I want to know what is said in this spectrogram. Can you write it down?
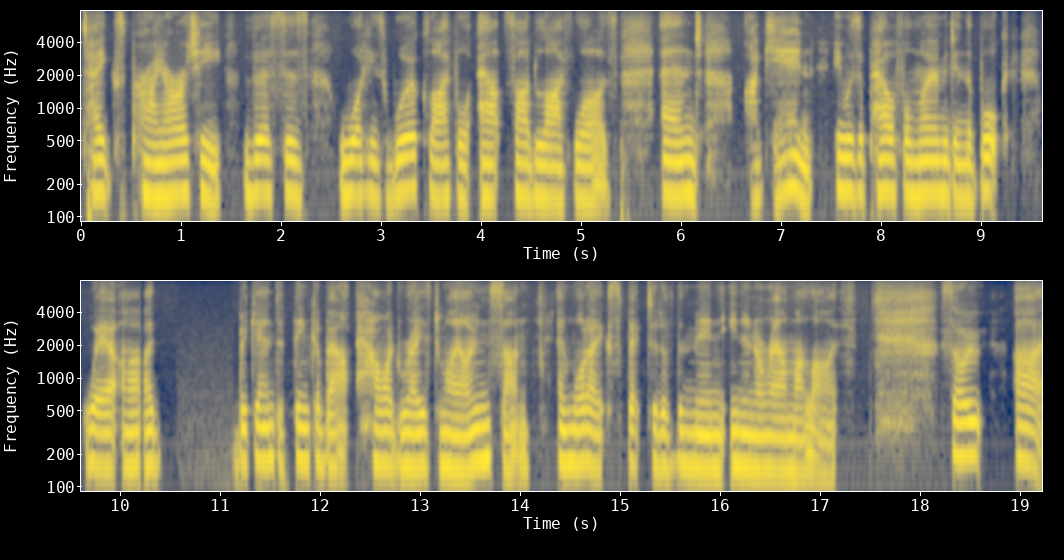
takes priority versus what his work life or outside life was. And again, it was a powerful moment in the book where I began to think about how I'd raised my own son and what I expected of the men in and around my life. So uh,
